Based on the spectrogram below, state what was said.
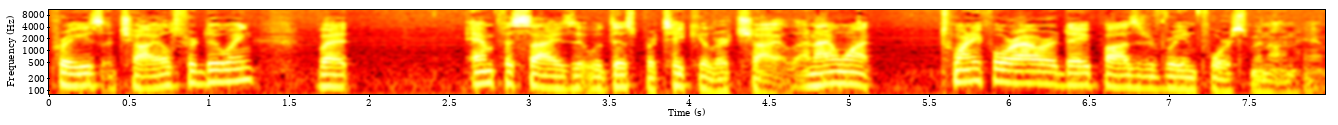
praise a child for doing, but emphasize it with this particular child. And I want 24 hour a day positive reinforcement on him.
